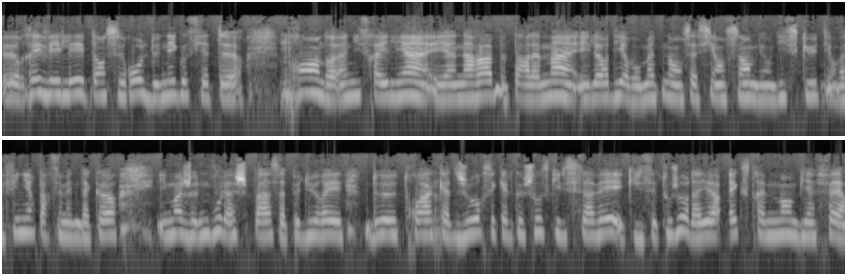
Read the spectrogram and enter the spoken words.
euh, révélé dans ce rôle de négociateur. Mmh. Prendre un Israélien et un Arabe par la main et leur dire, bon, maintenant on s'assied ensemble et on discute et on va finir par se mettre d'accord. Et moi, je ne vous lâche pas, ça peut durer deux, trois, mmh. quatre jours. C'est quelque chose qu'il savait et qu'il sait toujours d'ailleurs extrêmement bien faire.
